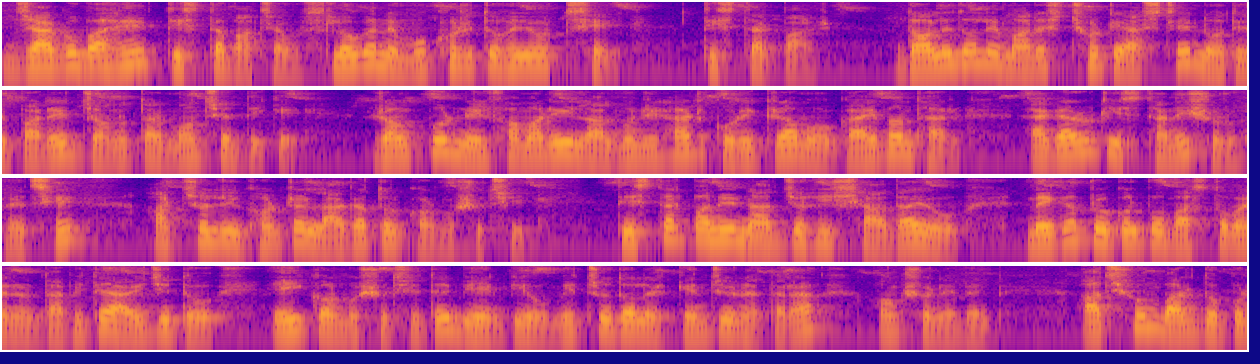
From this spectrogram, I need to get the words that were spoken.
জাগো বাহে তিস্তা বাঁচাও, স্লোগানে মুখরিত হয়ে উঠছে তিস্তার পাড় দলে দলে মানুষ ছুটে আসছে নদীর পাড়ের জনতার মঞ্চের দিকে। রংপুর, নীলফামারী, লালমনিরহাট, কুড়িগ্রাম ও গাইবান্ধার এগারোটি স্থানে শুরু হয়েছে আটচল্লিশ ঘণ্টার লাগাতার কর্মসূচি। তিস্তার পানির ন্যায্য হিস্যা আদায় ও মেগা প্রকল্প বাস্তবায়নের দাবিতে আয়োজিত এই কর্মসূচিতে বিএনপি ও মিত্র দলের কেন্দ্রীয় নেতারা অংশ নেবেন। আজ সোমবার দুপুর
